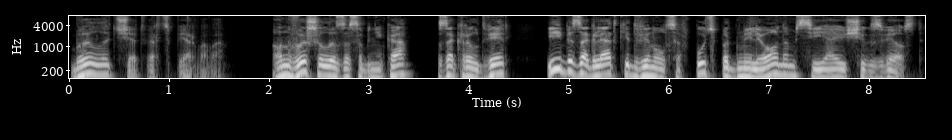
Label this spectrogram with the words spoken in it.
Было четверть первого. Он вышел из особняка, закрыл дверь и без оглядки двинулся в путь под миллионом сияющих звезд.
